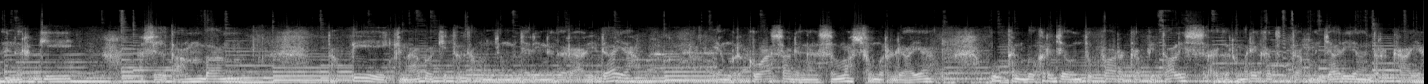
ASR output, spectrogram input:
energi, hasil tambang. Tapi kenapa kita tak kunjung menjadi negara adidaya yang berkuasa dengan semua sumber daya bukan bekerja untuk para kapitalis agar mereka tetap menjadi yang terkaya.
